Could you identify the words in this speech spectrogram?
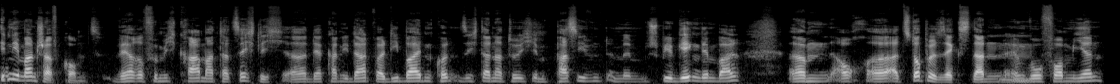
in die Mannschaft kommt, wäre für mich Kramer tatsächlich äh, der Kandidat, weil die beiden könnten sich dann natürlich im passiven, im, im Spiel gegen den Ball ähm, auch äh, als Doppelsechs dann mhm. irgendwo formieren.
